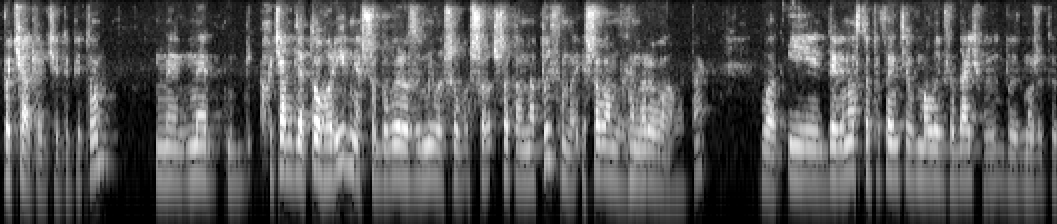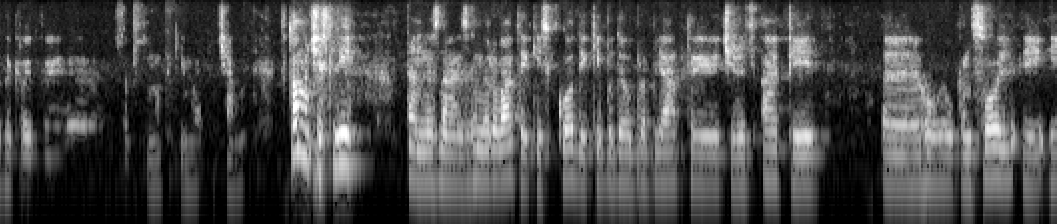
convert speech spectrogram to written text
почати вчити Python. Не, не, хоча б для того рівня, щоб ви розуміли, що, що, що там написано і що вам згенерували. Так? От. І 90% малих задач ви, ви зможете закрити е, собственно, такими речами. В тому числі, там, не знаю, згенерувати якийсь код, який буде обробляти через API е, Google консоль і, і,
